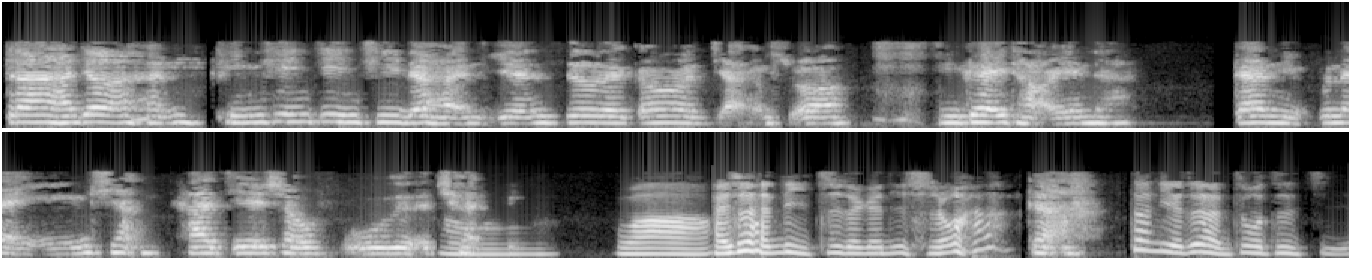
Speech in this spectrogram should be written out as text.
对，他就很平心静气的、很严肃的跟我讲说，你可以讨厌他，但你不能影响他接受服务的权利。哦。哇，还是很理智的跟你说。对啊，但你也真的很做自己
